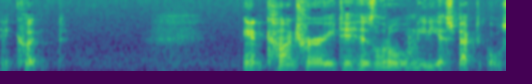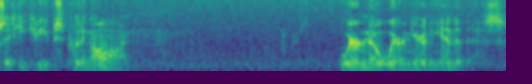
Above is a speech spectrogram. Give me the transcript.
and he couldn't. And contrary to his little media spectacles that he keeps putting on, we're nowhere near the end of this.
